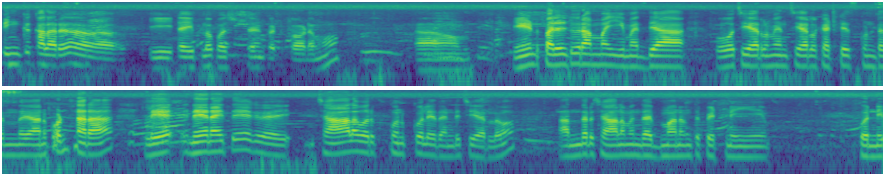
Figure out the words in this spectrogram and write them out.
పింక్ కలర్ ఈ టైప్లో ఫస్ట్ టైం కట్టుకోవడము. ఏంటి పల్లెటూరు అమ్మాయి ఈ మధ్య ఓ చీరల మీద చీరలు కట్టేసుకుంటుంది అనుకుంటున్నారా? లే నేనైతే చాలా వరకు కొనుక్కోలేదండి చీరలు. అందరూ చాలామంది అభిమానంతో పెట్టినవి కొన్ని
